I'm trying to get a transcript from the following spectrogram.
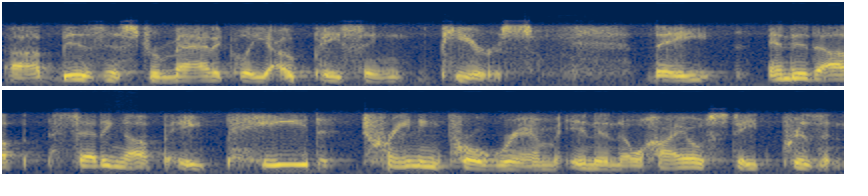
uh, business dramatically, outpacing peers. They ended up setting up a paid training program in an Ohio state prison.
